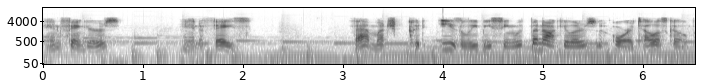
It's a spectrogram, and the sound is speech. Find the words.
and fingers, and a face. That much could easily be seen with binoculars or a telescope.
